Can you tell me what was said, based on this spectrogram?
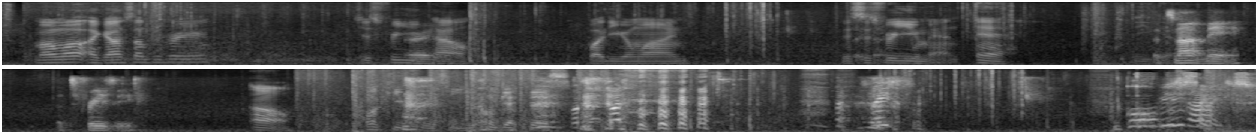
Momo, I got something for you. Just for you, Alright. pal. Buddy of mine. This is for you, man. Eh. There you That's go. not me. That's Freezy. Oh. Fuck you, Chrissy. You don't get this. Please! Go B site!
